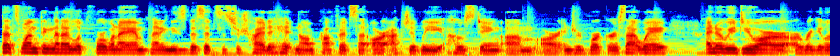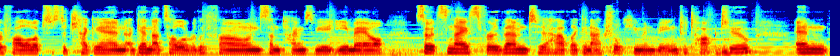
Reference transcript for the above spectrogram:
that's one thing that I look for when I am planning these visits is to try to hit nonprofits that are actively hosting um, our injured workers. That way, I know we do our, our regular follow ups just to check in. Again, that's all over the phone, sometimes via email. So it's nice for them to have like an actual human being to talk to. And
